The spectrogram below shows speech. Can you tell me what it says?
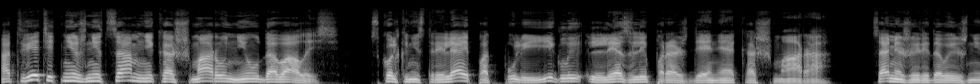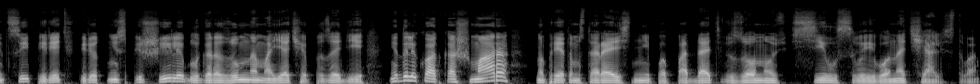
Ответить ни жнецам, ни кошмару не удавалось. Сколько ни стреляй, под пули и иглы лезли порождения кошмара. Сами же рядовые жнецы переть вперед не спешили, благоразумно маяча позади, недалеко от кошмара, но при этом стараясь не попадать в зону сил своего начальства.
